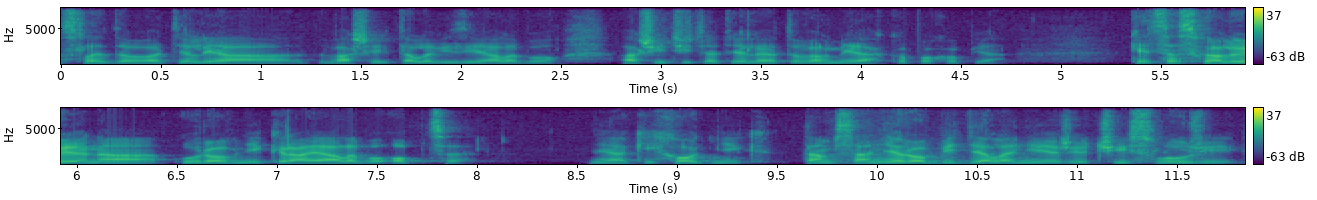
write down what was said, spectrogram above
sledovatelia vašej televízie alebo vaši čitatelia to veľmi ľahko pochopia. Keď sa schvaľuje na úrovni kraja alebo obce nejaký chodník, tam sa nerobí delenie, že či slúži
